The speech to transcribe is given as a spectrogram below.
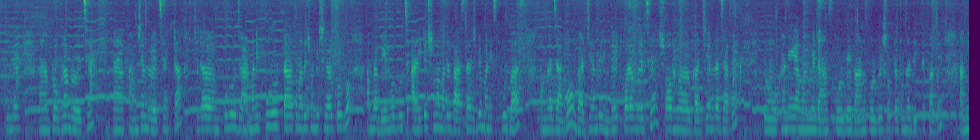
স্কুলের প্রোগ্রাম রয়েছে ফাংশন রয়েছে একটা। সেটা পুরো মানে পুরোটা তোমাদের সঙ্গে শেয়ার করব। আমরা বের হব হচ্ছে আড়াইটার সময় আমাদের বাস আসবে মানে স্কুল বাস আমরা যাব গার্জিয়ানদের ইনভাইট করা হয়েছে। সব গার্জিয়ানরা যাবে। তো ওখানে আমার মেয়ে ডান্স করবে, গান করবে, সবটা তোমরা দেখতে পাবে। আমি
